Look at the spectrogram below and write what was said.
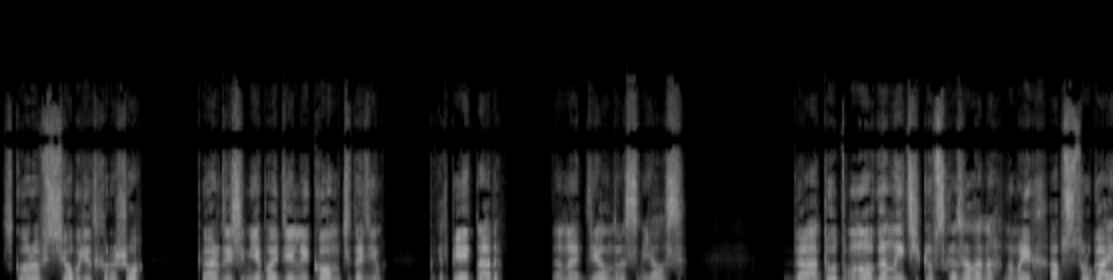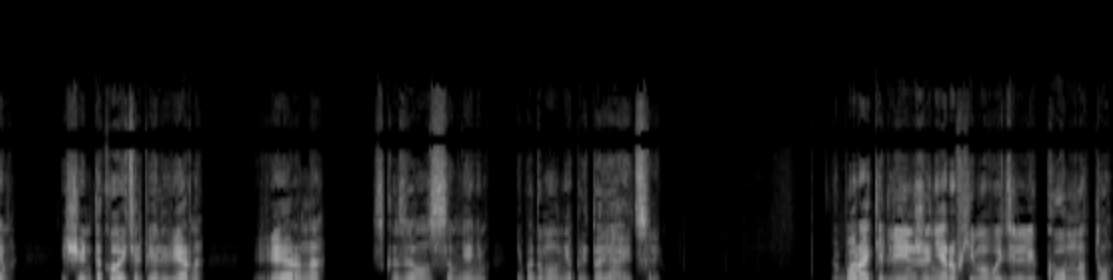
скоро все будет хорошо. Каждой семье по отдельной комнате дадим. Потерпеть надо. Она деланно рассмеялась. — Да, тут много нытиков, — сказала она, — но мы их обстругаем. Еще не такое терпели, верно? — Верно, — сказал он с сомнением и подумал, не притворяется ли. В бараке для инженеров ему выделили комнату,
